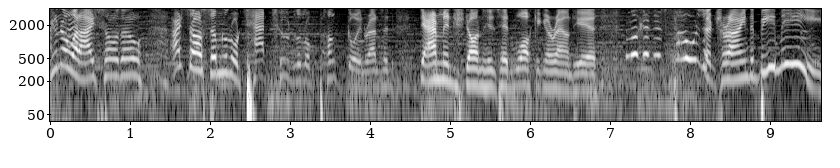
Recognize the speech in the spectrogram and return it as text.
you know what I saw, though? I saw some little tattooed little punk going around, said damaged on his head walking around here. Look at this poser trying to be me.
